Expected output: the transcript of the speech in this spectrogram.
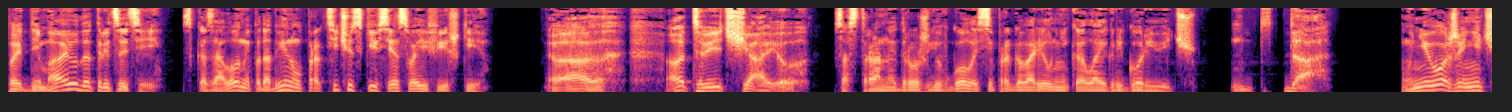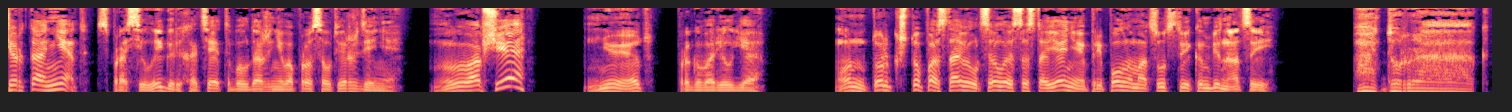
«Поднимаю до тридцати», — сказал он и пододвинул практически все свои фишки. «А, отвечаю», — со странной дрожью в голосе проговорил Николай Григорьевич. «Да». «У него же ни черта нет», — спросил Игорь, хотя это был даже не вопрос, а утверждение. «Вообще?» «Нет», — проговорил я. «Он только что поставил целое состояние при полном отсутствии комбинаций». «Ой, дурак!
